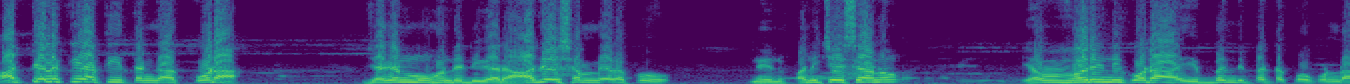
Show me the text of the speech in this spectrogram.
పార్టీలకి అతీతంగా కూడా జగన్మోహన్ రెడ్డి గారి ఆదేశం మేరకు నేను పనిచేశాను. ఎవరిని కూడా ఇబ్బంది పెట్టకోకుండా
